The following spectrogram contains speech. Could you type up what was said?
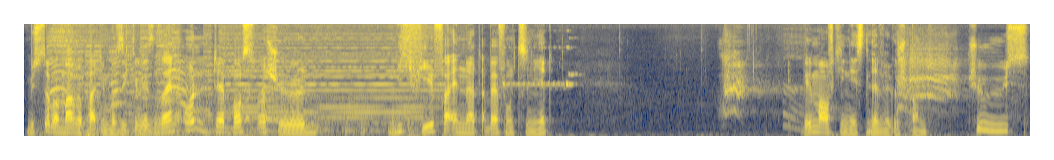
Müsste aber Mario Party Musik gewesen sein. Und der Boss war schön. Nicht viel verändert, aber er funktioniert. Bin mal auf die nächsten Level gespannt. Tschüss.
